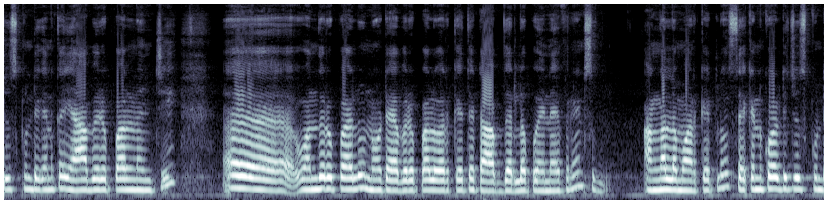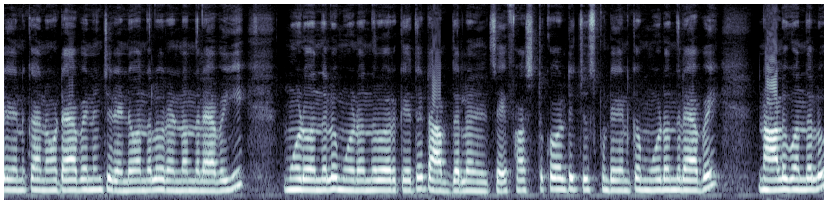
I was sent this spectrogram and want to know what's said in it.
చూసుకుంటే కనుక యాభై రూపాయల నుంచి వంద రూపాయలు నూట యాభై రూపాయల వరకు అయితే టాప్ ధరలో పోయినాయి ఫ్రెండ్స్. అంగళ్ళ మార్కెట్లో సెకండ్ క్వాలిటీ చూసుకుంటే కనుక నూట యాభై నుంచి రెండు వందలు రెండు వందల యాభై మూడు వందలు మూడు వందల వరకు అయితే టాప్ ధరలో నిలిచాయి. ఫస్ట్ క్వాలిటీ చూసుకుంటే కనుక మూడు వందల యాభై నాలుగు వందలు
